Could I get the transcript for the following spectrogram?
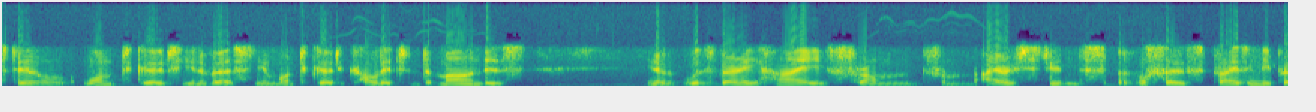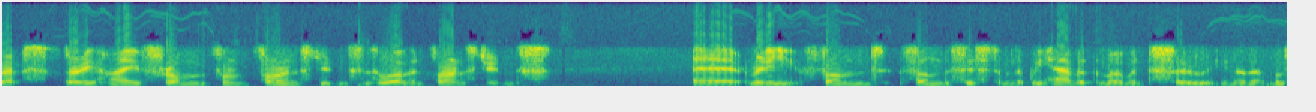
still want to go to university and want to go to college, and demand is you know, was very high from from Irish students, but also surprisingly, perhaps very high from from foreign students as well. And foreign students uh, really fund fund the system that we have at the moment. So you know that was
